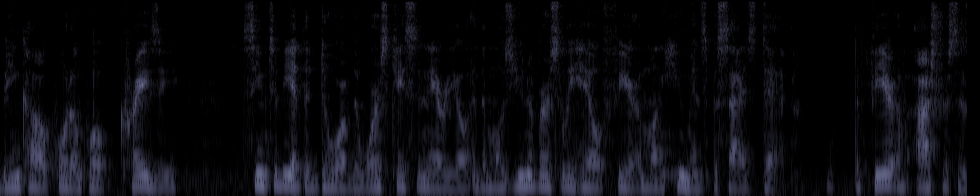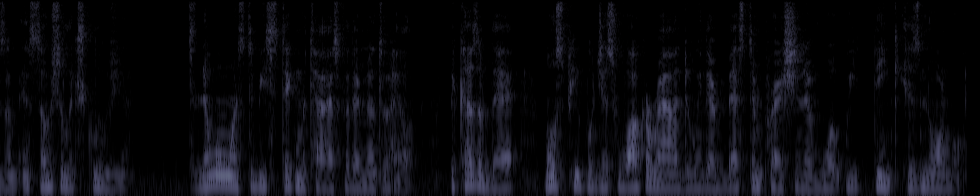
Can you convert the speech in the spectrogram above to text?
Being called quote unquote crazy seemed to be at the door of the worst case scenario and the most universally held fear among humans besides death the fear of ostracism and social exclusion. No one wants to be stigmatized for their mental health. Because of that, most people just walk around doing their best impression of what we think is normal.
